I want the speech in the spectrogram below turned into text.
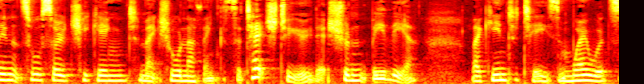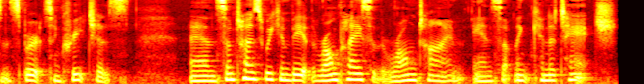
then it's also checking to make sure nothing's attached to you that shouldn't be there, like entities and waywards and spirits and creatures. And sometimes we can be at the wrong place at the wrong time and something can attach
